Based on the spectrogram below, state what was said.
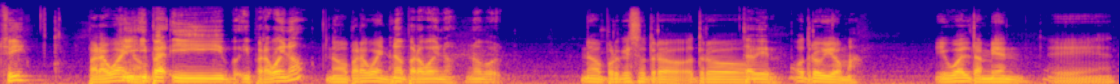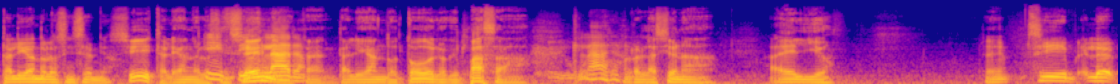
Sí. Paraguay no. ¿Y, y Pa- y- y Paraguay no? No, Paraguay no. No, Paraguay no. no No, porque es otro otro Está bien. otro bioma. Igual también eh, está ligando los incendios. Sí, está ligando los Y sí, incendios, claro. está, está ligando todo lo que pasa Claro. en relación a, a Helio. ¿Sí? Sí, le-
